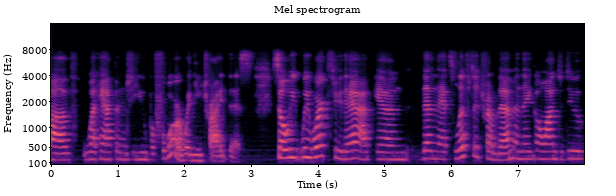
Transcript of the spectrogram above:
of what happened to you before when you tried this. So we, we work through that and then that's lifted from them and they go on to do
